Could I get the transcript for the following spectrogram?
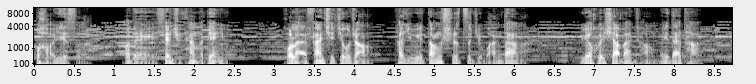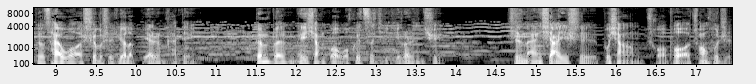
不好意思了，我得先去看个电影。后来翻起旧账，他以为当时自己完蛋了，约会下半场没带他，就猜我是不是约了别人看电影，根本没想过我会自己一个人去。直男下意识不想戳破窗户纸，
